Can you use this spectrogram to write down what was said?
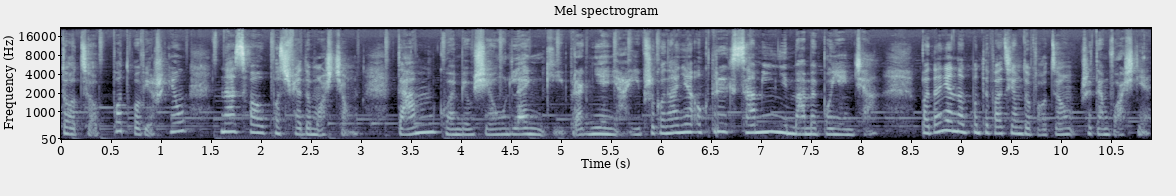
To, co pod powierzchnią nazwał podświadomością. Tam kłębią się lęki, pragnienia i przekonania, o których sami nie mamy pojęcia. Badania nad motywacją dowodzą, że tam właśnie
